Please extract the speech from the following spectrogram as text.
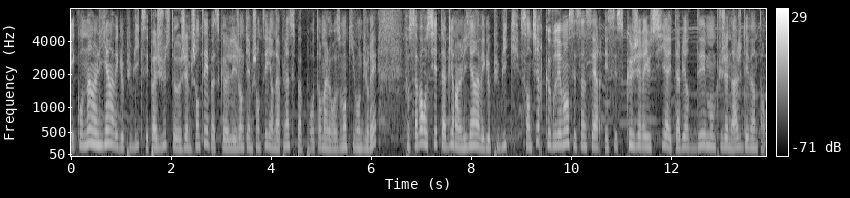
et qu'on a un lien avec le public, c'est pas juste euh, j'aime chanter, parce que les gens qui aiment chanter, il y en a plein, c'est pas pour autant malheureusement qu'ils vont durer. Il faut savoir aussi établir un lien avec le public, sentir que vraiment c'est sincère. Et c'est ce que j'ai réussi à établir dès mon plus jeune âge, dès 20 ans.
